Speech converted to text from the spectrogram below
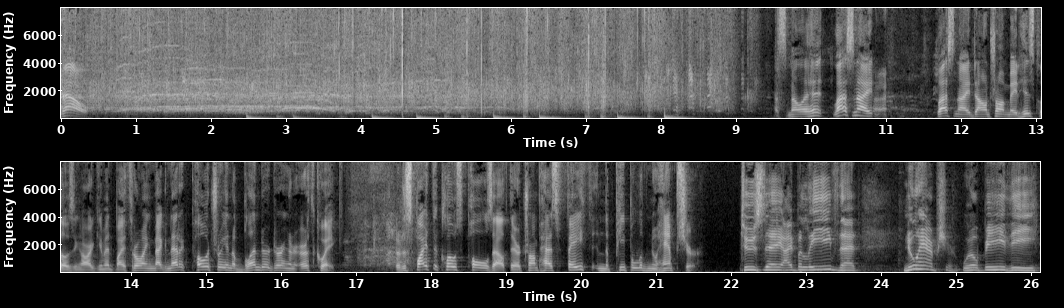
Now, I smell a hit. Last night, last night, Donald Trump made his closing argument by throwing magnetic poetry in a blender during an earthquake. Now, despite the close polls out there, Trump has faith in the people of New Hampshire. Tuesday, I believe that New Hampshire will be the,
